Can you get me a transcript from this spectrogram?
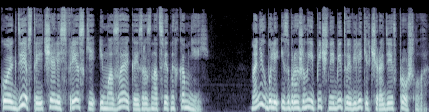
Кое-где встречались фрески и мозаика из разноцветных камней. На них были изображены эпичные битвы великих чародеев прошлого.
